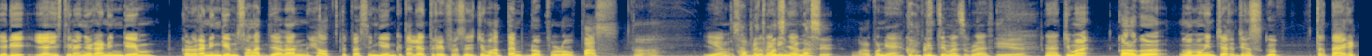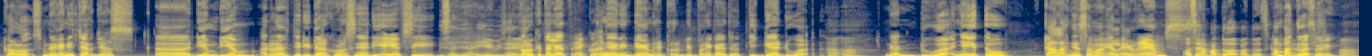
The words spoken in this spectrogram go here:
Jadi ya istilahnya running game. Kalau running game sangat jalan, help the passing game. Kita lihat Rivers itu cuma attempt 20 pass yang satu Komplit cuma pertandingan. 11 ya? Walaupun dia komplit cuma 11. Iya. Nah, cuma kalau gue ngomongin Chargers, gue tertarik kalau sebenarnya ini Chargers eh, diam-diam adalah jadi dark horse-nya di AFC. Bisa ya, iya bisa ya. Kalau kita lihat rekornya nih, dia kan rekor di mereka itu 3-2. Ah, ah. Dan duanya itu kalahnya sama LA Rams. Oh, saya 42, 42 sekarang. 42 sorry. Ah, ah.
